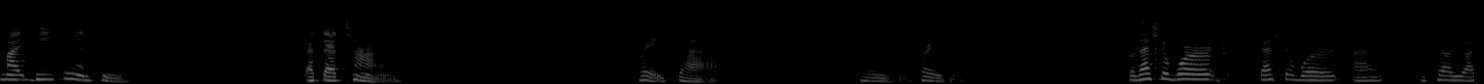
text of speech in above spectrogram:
might be into at that time. Praise God. Praise Him. Praise Him. So that's your word. That's your word. I, I tell you, I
